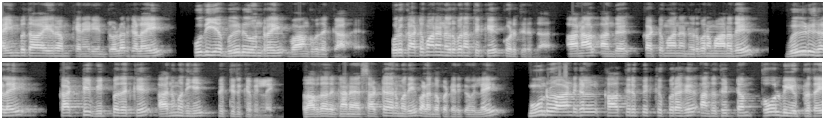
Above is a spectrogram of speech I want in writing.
ஐம்பதாயிரம் கெனடியன் டாலர்களை புதிய வீடு ஒன்றை வாங்குவதற்காக ஒரு கட்டுமான நிறுவனத்திற்கு கொடுத்திருந்தார். ஆனால் அந்த கட்டுமான நிறுவனமானது வீடுகளை கட்டி விற்பதற்கு அனுமதியை பெற்றிருக்கவில்லை. அதாவது அதற்கான சட்ட அனுமதி வழங்கப்பட்டிருக்கவில்லை. மூன்று ஆண்டுகள் காத்திருப்பிற்கு பிறகு அந்த திட்டம் தோல்வியுற்றதை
